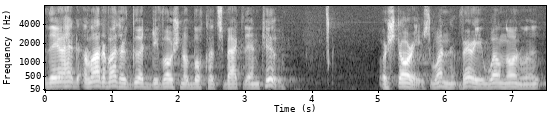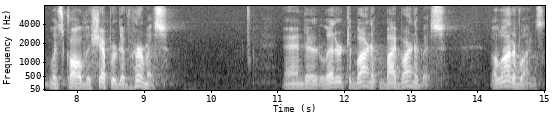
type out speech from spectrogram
They had a lot of other good devotional booklets back then, too, or stories. One very well known one was called The Shepherd of Hermas, and a letter to by Barnabas, a lot of ones.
